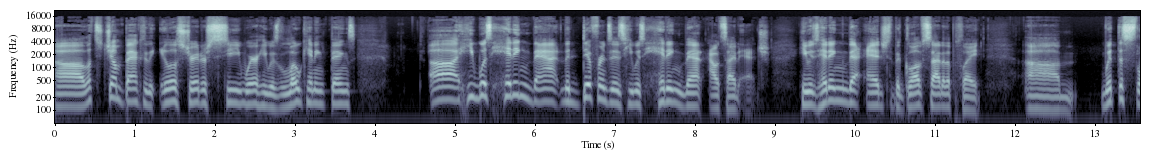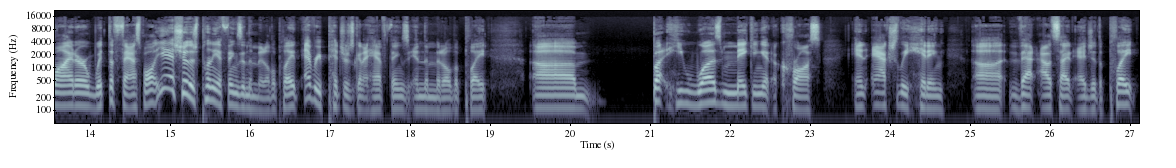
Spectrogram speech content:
Uh, let's jump back to the illustrator, see where he was locating things. Uh, he was hitting that. The difference is he was hitting that outside edge. He was hitting the edge to the glove side of the plate um, with the slider, with the fastball. Yeah, sure, there's plenty of things in the middle of the plate. Every pitcher's going to have things in the middle of the plate. Um, but he was making it across and actually hitting uh, that outside edge of the plate.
